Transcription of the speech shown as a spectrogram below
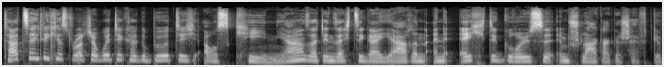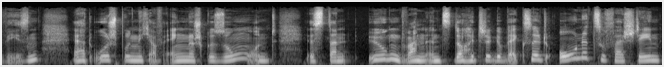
Tatsächlich ist Roger Whittaker gebürtig aus Kenia, seit den 60er Jahren eine echte Größe im Schlagergeschäft gewesen. Er hat ursprünglich auf Englisch gesungen und ist dann irgendwann ins Deutsche gewechselt, ohne zu verstehen,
